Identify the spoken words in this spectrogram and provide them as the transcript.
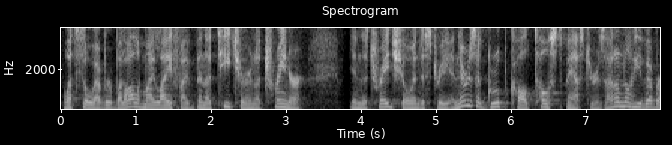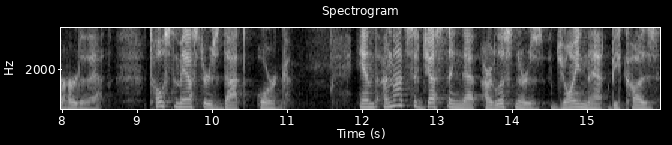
whatsoever, but all of my life I've been a teacher and a trainer in the trade show industry. And there is a group called Toastmasters. I don't know if you've ever heard of that. Toastmasters.org. And I'm not suggesting that our listeners join that because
